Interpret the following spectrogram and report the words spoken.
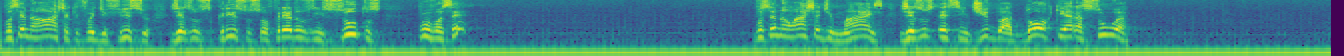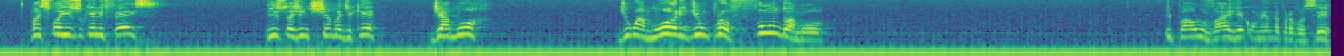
Você não acha que foi difícil Jesus Cristo sofrer os insultos por você? Você não acha demais Jesus ter sentido a dor que era sua? Mas foi isso que ele fez. Isso a gente chama de quê? De amor. De um amor e de um profundo amor. E Paulo vai e recomenda para você:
